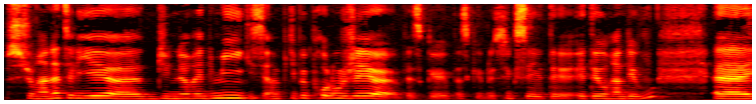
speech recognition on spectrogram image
sur un atelier euh, d'une heure et demie qui s'est un petit peu prolongé euh, parce, que, parce que le succès était, était au rendez-vous. Euh,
